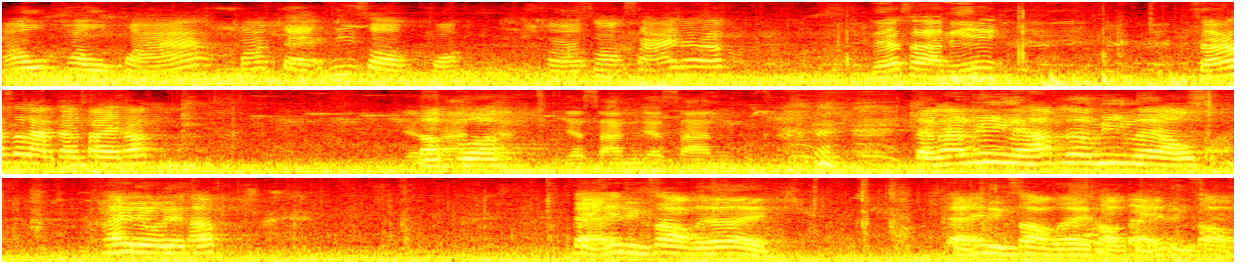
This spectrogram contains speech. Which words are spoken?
เอาเข่าขวามาแตะที่ศอกขวาเอ่อศอกซ้ายนะครับในลักษณะนี้ สลับสลับกันไปครับ รอบตัว อย่าสั่นอย่าสั่นจากนั้นวิ่งเลยครับ เริ่มวิ่งเลยเอาให้เร็วเลยครับ แตะให้ถึงศอกเลย แตะให้ถึงศอกเลยขอแตะให้ถึงศอก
